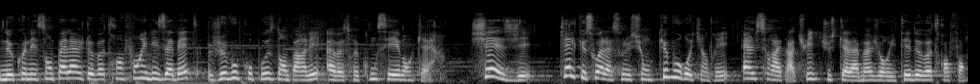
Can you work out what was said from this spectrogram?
Ne connaissant pas l'âge de votre enfant Elisabeth, je vous propose d'en parler à votre conseiller bancaire. Chez SG, quelle que soit la solution que vous retiendrez, elle sera gratuite jusqu'à la majorité de votre enfant.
